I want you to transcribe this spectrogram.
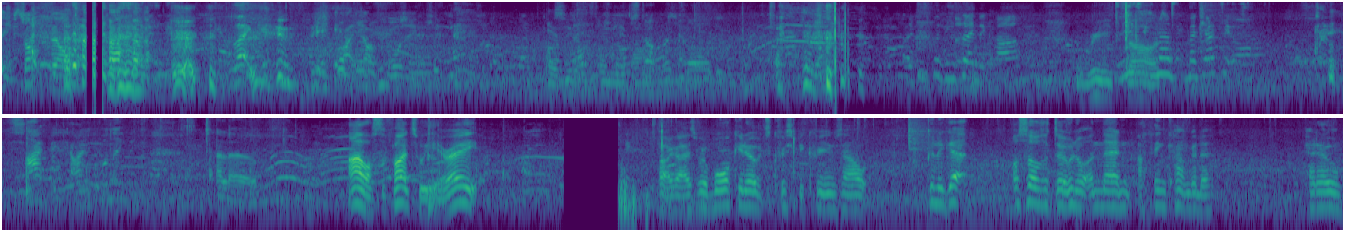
Matt, stop filming. Let Like Goofy. Why you not funny? Stop recording. Retard. I think I'm funny. Hello. I lost the fight to you, right? Alright guys, we're walking over to Krispy Kreme's now. Gonna get ourselves a donut and then I think I'm gonna head home,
